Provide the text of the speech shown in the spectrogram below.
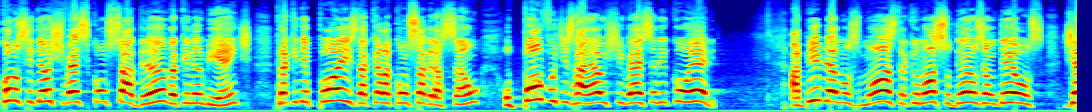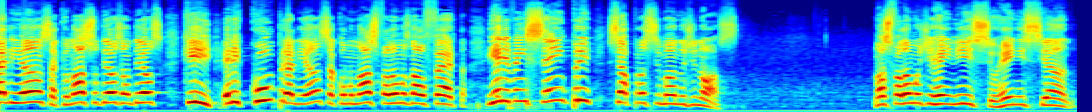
Como se Deus estivesse consagrando aquele ambiente para que depois daquela consagração, o povo de Israel estivesse ali com ele. A Bíblia nos mostra que o nosso Deus é um Deus de aliança, que o nosso Deus é um Deus que ele cumpre aliança, como nós falamos na oferta, e ele vem sempre se aproximando de nós. Nós falamos de reinício, reiniciando.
